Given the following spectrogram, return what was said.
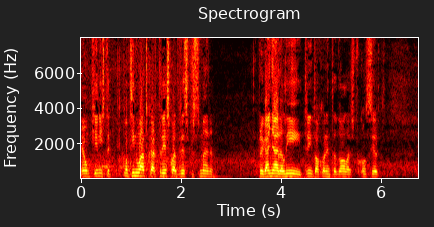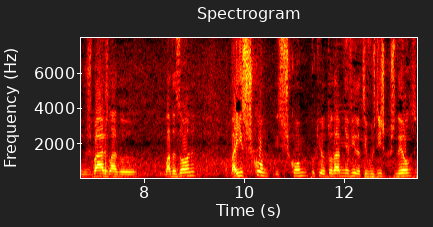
é um pianista que continua a tocar 3, 4 vezes por semana para ganhar ali 30 ou 40 dólares por concerto nos bares lá, do, lá da zona. Pá, isso escome, isso escome, porque eu toda a minha vida tive os discos deles,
